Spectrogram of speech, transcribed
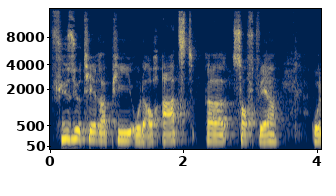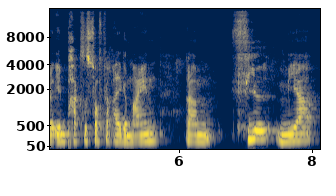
Physiotherapie oder auch Arztsoftware äh, oder eben Praxissoftware allgemein ähm, viel mehr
